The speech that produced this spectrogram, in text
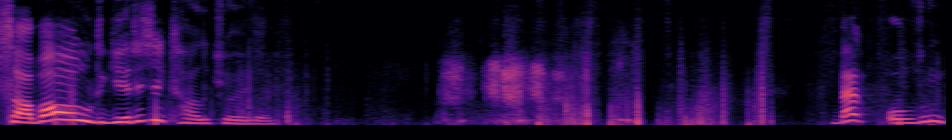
Sabah oldu geri zekalı köylü. Ben oldum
